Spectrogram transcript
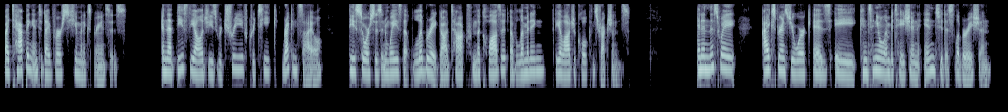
by tapping into diverse human experiences, and that these theologies retrieve, critique, reconcile these sources in ways that liberate God talk from the closet of limiting theological constructions. And in this way, I experienced your work as a continual invitation into this liberation.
